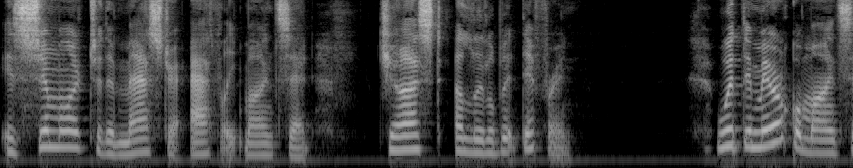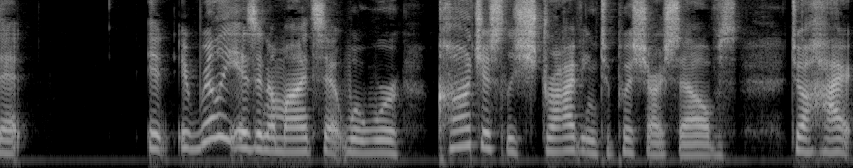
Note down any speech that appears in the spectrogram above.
is similar to the master athlete mindset, just a little bit different. With the miracle mindset, it, it really isn't a mindset where we're consciously striving to push ourselves to higher,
